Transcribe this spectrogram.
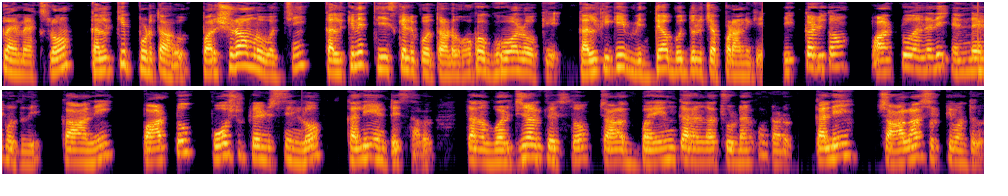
క్లైమాక్స్లో కల్కి పుడతాడు. పరశురాముడు వచ్చి కల్కిని తీసుకెళ్ళిపోతాడు ఒక గుహలోకి. కల్కికి విద్యా బుద్ధులు చెప్పడానికి. ఇక్కడితో పార్ట్ టూ అనేది ఎండ్ అయిపోతుంది. కానీ పార్ట్ టూ పోస్ట్ క్రెడిట్ సీన్లో కలి ఎంటిస్తాడు తన ఒరిజినల్ ఫేస్తో చాలా భయంకరంగా చూడడానికి ఉంటాడు. కలి చాలా శక్తివంతుడు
